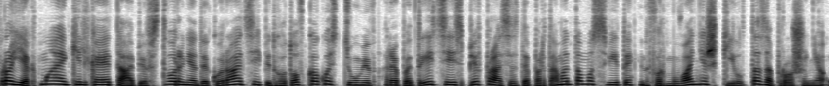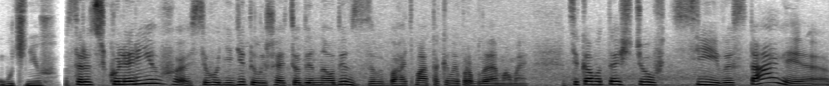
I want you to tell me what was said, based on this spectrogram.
Проєкт має кілька етапів: створення декорацій, підготовка костюмів, репетиції, співпраця з департаментом освіти, інформування шкіл та запрошення учнів. Серед школярів е, сьогодні діти лишаються один на один з багатьма такими проблемами. Цікаво те, що в цій виставі, е,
